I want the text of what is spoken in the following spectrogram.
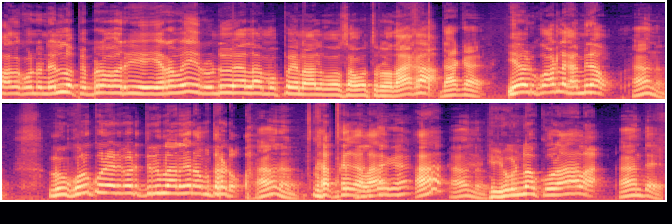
పదకొండు నెలలు ఫిబ్రవరి ఇరవై రెండు వేల ముప్పై నాలుగో సంవత్సరం దాకా దాకా. ఏడు కోట్లకు అమ్మినాం. అవును. నువ్వు కొనుక్కునేది కూడా తిరుమలగా నమ్ముతాడు. అవును. అర్థం కదా? అవును. ఎవరినో కొనాల? అంతే.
